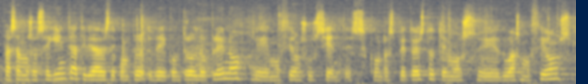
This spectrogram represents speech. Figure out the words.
Pasamos ao seguinte, actividades de, de control do Pleno eh, mocións urxentes. Con respecto a isto, temos eh, dúas mocións.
